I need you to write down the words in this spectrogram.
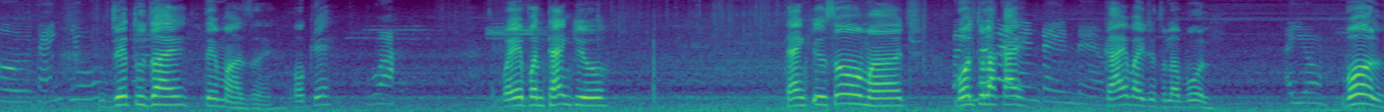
हो थँक्यू जे तुझं आहे ते माझं आहे. ओके वा बाई पण थँक्यू थँक्यू सो मच बोल तुला काय? काय पाहिजे तुला? बोल. बोल.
